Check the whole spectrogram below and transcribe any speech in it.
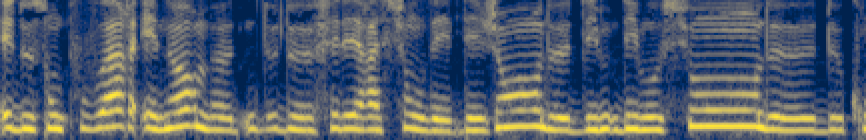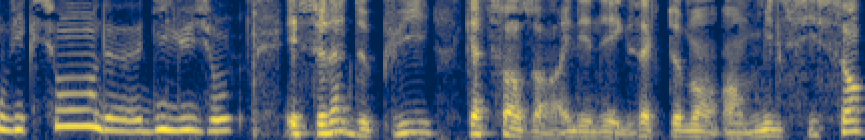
et de son pouvoir énorme de, fédération des, des gens, d'émotion, de, de, conviction, d'illusion. Et cela depuis 400 ans. Il est né exactement en 1600.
